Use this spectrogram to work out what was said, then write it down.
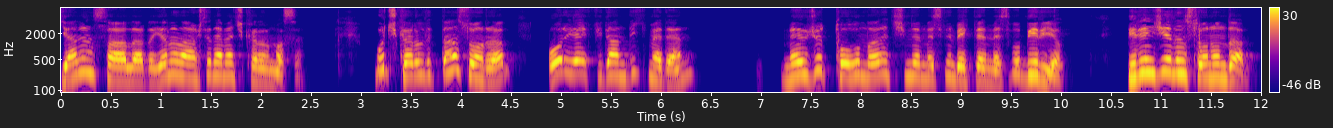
yanan sahalarda, yanan ağaçların hemen çıkarılması. Bu çıkarıldıktan sonra oraya fidan dikmeden mevcut tohumların çimlenmesinin beklenmesi. Bu bir yıl. Birinci yılın sonunda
